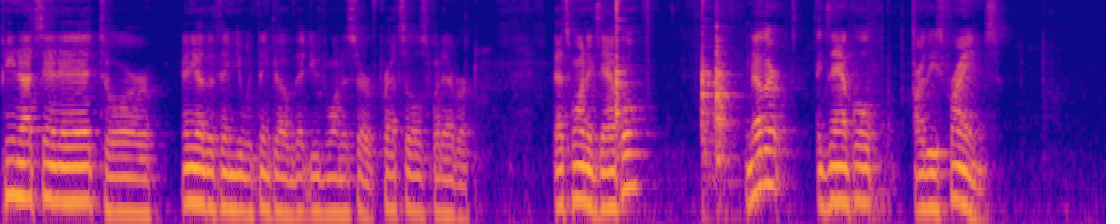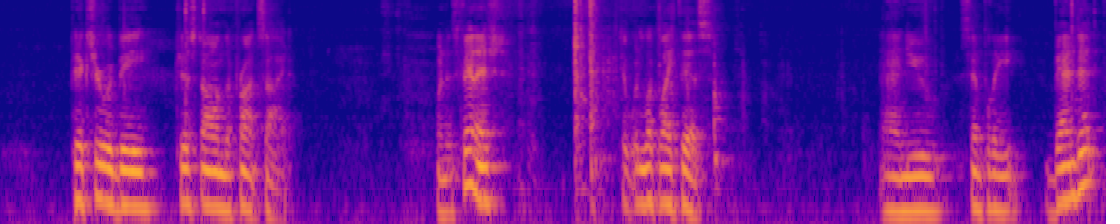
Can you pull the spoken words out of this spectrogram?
peanuts in it or any other thing you would think of that you'd want to serve, pretzels, whatever. That's one example. Another example are these frames. Picture would be just on the front side. When it's finished, it would look like this. And you simply bend it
